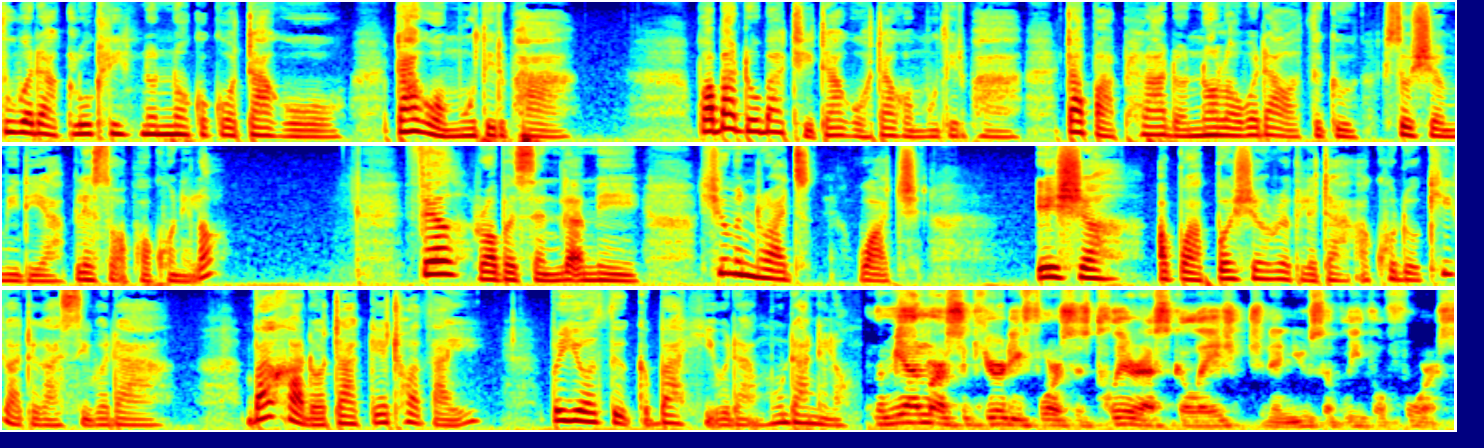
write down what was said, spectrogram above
သူဝဒကလိုကလီနော်နော်ကကောတာကိုတာကိုမူတိတဖာပပဒိုဘတီတာကိုတာကိုမူတိတဖာတပဖလာတော့နော်လဝဒါသကူ social media ပလက်ဆော့ဖော်ခုန်လော Phil Robertson လက်မီ Human Rights Watch Asia အပွားပရှရကလတာအခုတို့ခိကတကစီဝဒါဘာခါတော့တာကဲထော့တိုင် ပယောတုကဘာဟီဝဒမူဒနီလော The Myanmar security forces clear escalation and use of lethal force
